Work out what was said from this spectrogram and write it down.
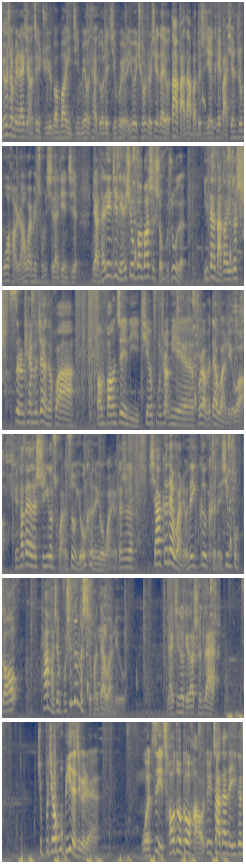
论上面来讲，这局邦邦已经没有太多的机会了，因为穷者现在有大把大把的时间可以把先知摸好，然后外面重启台电机，两台电机连修，邦邦是守不住的。一旦打到一个四人开门战的话，邦邦这里天赋上面不知道有没有带挽留啊？因为他带的是一个传送，有可能有挽留，但是虾哥带挽留的一个可能性不高，他好像不是那么喜欢带挽留。来，镜头给到陈仔，就不交护臂的这个人。我自己操作够好，我对炸弹的一个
